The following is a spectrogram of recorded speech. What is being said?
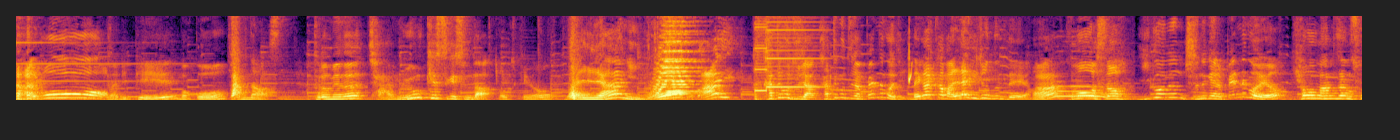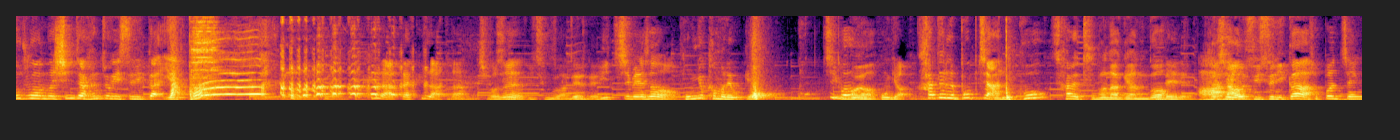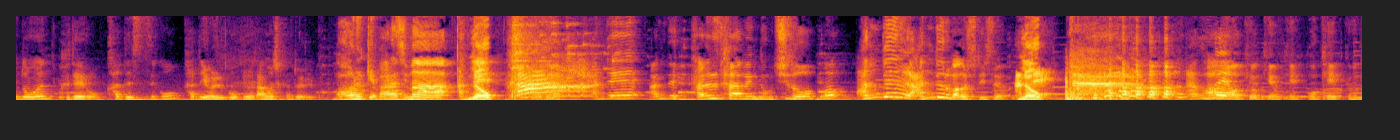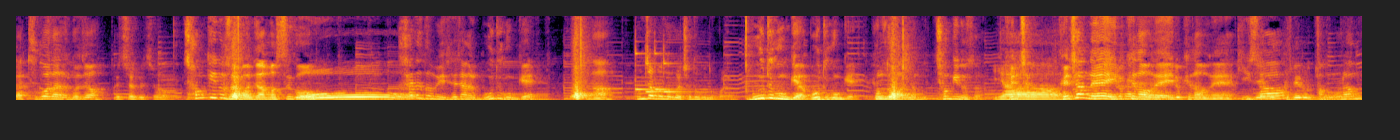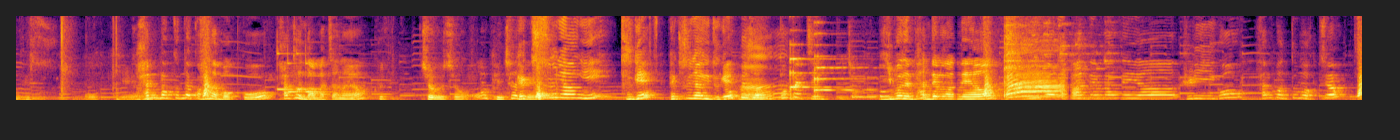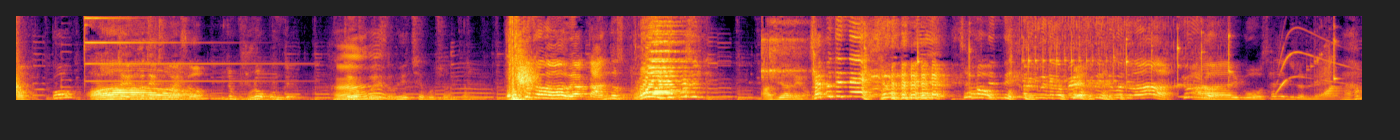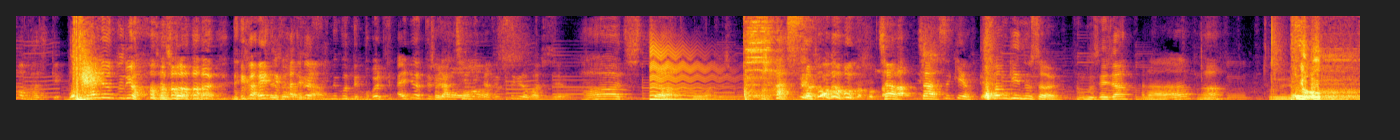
아이고. 자 리필 먹고. 안 나왔습니다. 그러면은 자 요렇게 쓰겠습니다. 어떻게요? 말량이. 어? 아이 같은 거 두 장. 같은 거 두 장 뺏는 거지. 내가 아까 말랑이 줬는데. 아, 고마웠어. 이거는 주는 게 아니라 뺏는 거예요. 형 항상 소중한 건 심장 한쪽에 있으니까. 야, 큰일 났다 큰일 났다. 저는 이 친구 안 되는데. 이쯤에서 공격 한번 해볼게요. 콕 집어. 뭐야? 공격. 카드를 뽑지 않고 차례 두번 하게 하는 거. 네네. 아, 대신 나올 수 있으니까 첫 번째 행동은 그대로 카드 쓰고 카드 열고 그리고 나머지 칸도 열고. 어렵게 말하지 마. 안 돼. 아! 안 돼. 안 돼. 다른 사람 행동 취소. 어? 안 돼를 안 돼로 막을 수도 있어요. 안. 돼. 안 아, 돼요. 오케이 오케이 오케이 오케이. 그럼 나두번 하는 거죠? 그렇죠 그렇죠. 청기누설 먼저 한번 쓰고 오. 카드 더미 세 장을 모두 공개. 하나. 혼자 보는 걸 저도 보는 거예요? 모두 공개야. 모두 공개. 형도 맞는 청기누설. 이야. 괜찮, 괜찮네. 이렇게 괜찮네. 나오네. 이렇게 나오네. 기사 그대로 줘. 방랑 됐어. 오케이. 한 번 끝났고 하나 먹고 한 톤 남았잖아요. 그렇죠 그렇죠. 어 괜찮네. 백순양이 두 개? 백순양이 두 개? 그래서 또 뺐지. 이번엔 반대로 났네요. 이번엔 반대로 그리고 한 번 또 먹죠? 먹고 아. 하트에 두번 있어. 좀 부러운데? 두번 있어. 왜 해체 보죠 항상? 섞었잖아. 왜 아까 안 넣었어? 어 이거 뺏어. 아 미안해요. 잘못됐네. 잘못됐네. 잘못됐네. 형 이거 내가 뺄 수도 있는 거잖아. 아이고 살려드렸네. 아, 한번 봐줄게. 뭘 살려드려? 내가 이제 죄송합니다. 가져갈 수 있는 건데 뭘 저 살려드려? 야채니까 깍두기로 봐주세요. 아 진짜. 너무. 봤어. 자, 자 쓸게요. 청기 누설 형도 세 장. 하나, 하나. 둘,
